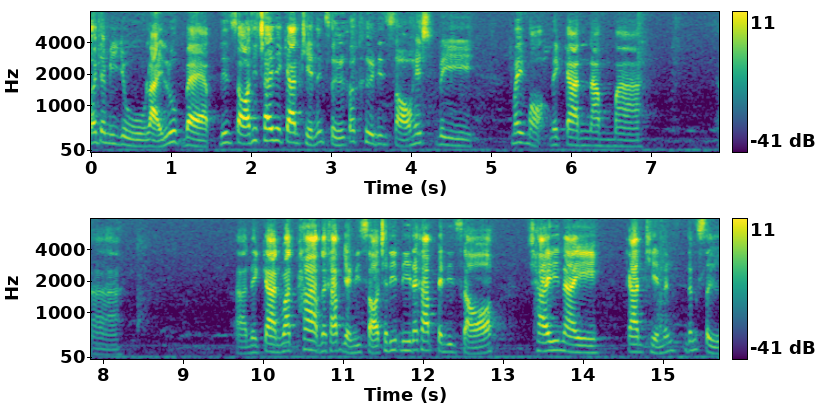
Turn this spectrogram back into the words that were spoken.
ก็จะมีอยู่หลายรูปแบบ ดินสอที่ใช้ในการเขียนหนังสือก็คือดินสอ HB ไม่เหมาะในการนำมาอ่าอ่า ในการวาดภาพนะครับ อย่างดินสอชนิดนี้นะครับ เป็นดินสอใช้ในการเขียนหนังหนังสือ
